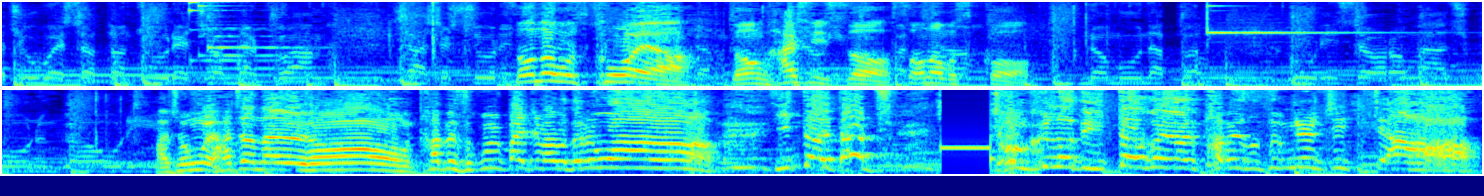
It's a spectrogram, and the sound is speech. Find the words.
마주했었던 둘의 첫날 밤 사실 술은 썬오브 스코어야. 넌 할 수 있어. 썬오브 스코어 아 정글 하잖아요 형. 탑에서 꿀 빨지 말고 내려와. 이따 이따 정글러도 있다고요 탑에서 승리를 진짜.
